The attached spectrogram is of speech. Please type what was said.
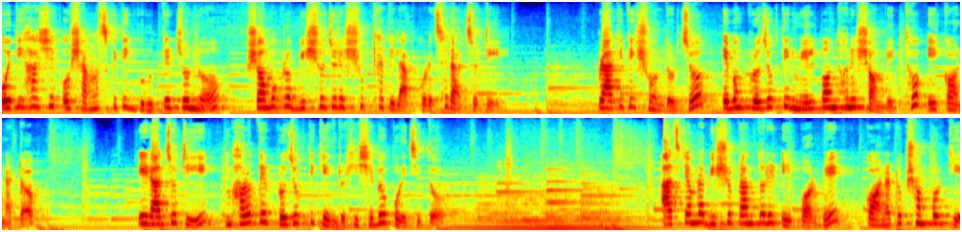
ঐতিহাসিক ও সাংস্কৃতিক গুরুত্বের জন্য সমগ্র বিশ্বজুড়ে সুখ্যাতি লাভ করেছে রাজ্যটি। প্রাকৃতিক সৌন্দর্য এবং প্রযুক্তির মেলবন্ধনে সমৃদ্ধ এই কর্ণাটক। এই রাজ্যটি ভারতের প্রযুক্তি কেন্দ্র হিসেবেও পরিচিত। আজকে আমরা বিশ্বপ্রান্তরের এই পর্বে কর্ণাটক সম্পর্কে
